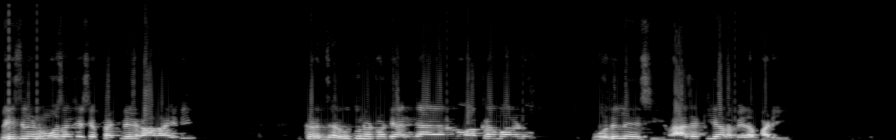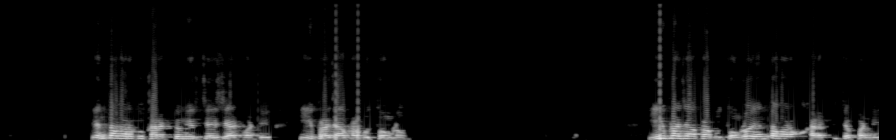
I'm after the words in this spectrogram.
బీసీలను మోసం చేసే ప్రక్రియ కాదా ఇది? ఇక్కడ జరుగుతున్నటువంటి అన్యాయాలను అక్రమాలను వదిలేసి రాజకీయాల మీద పడి ఎంతవరకు కరెక్ట్ మీరు చేసేటువంటి ఈ ప్రజా ప్రభుత్వంలో ఈ ప్రజా ప్రభుత్వంలో ఎంతవరకు కరెక్ట్ చెప్పండి?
